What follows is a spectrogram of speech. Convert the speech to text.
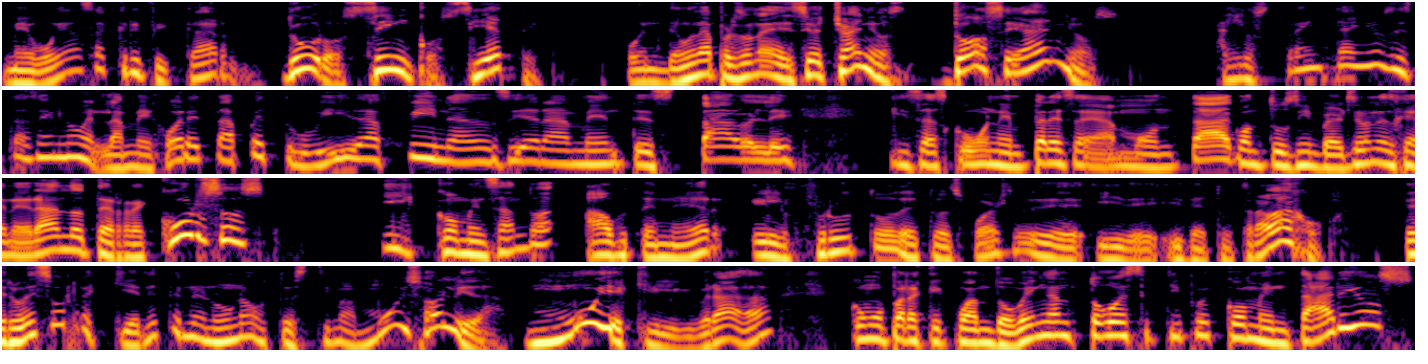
me voy a sacrificar duro, 5, 7, pues de una persona de 18 años, 12 años. A los 30 años estás en la mejor etapa de tu vida, financieramente estable, quizás con una empresa ya montada, con tus inversiones generándote recursos y comenzando a obtener el fruto de tu esfuerzo y de, y de- tu trabajo. Pero eso requiere tener una autoestima muy sólida, muy equilibrada, como para que cuando vengan todo este tipo de comentarios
